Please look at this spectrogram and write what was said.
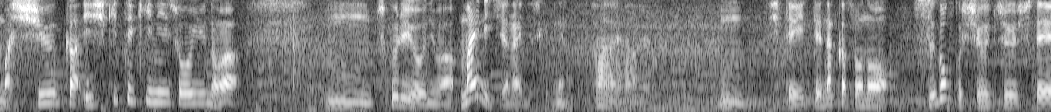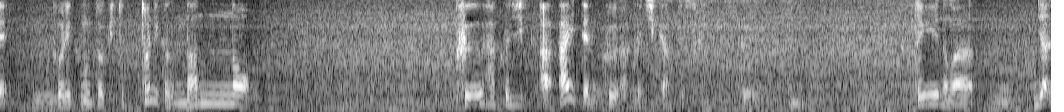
まあ、習慣意識的にそういうのは、うん、作るようには毎日じゃないんですけどね、はいはい。うん、していてなんかそのすごく集中して取り組む時ととにかく何の空白時ああえての空白時間というんですか。作る。というのがじゃあ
